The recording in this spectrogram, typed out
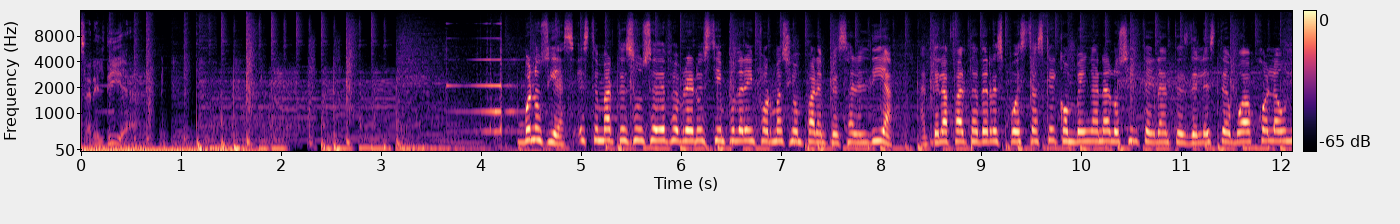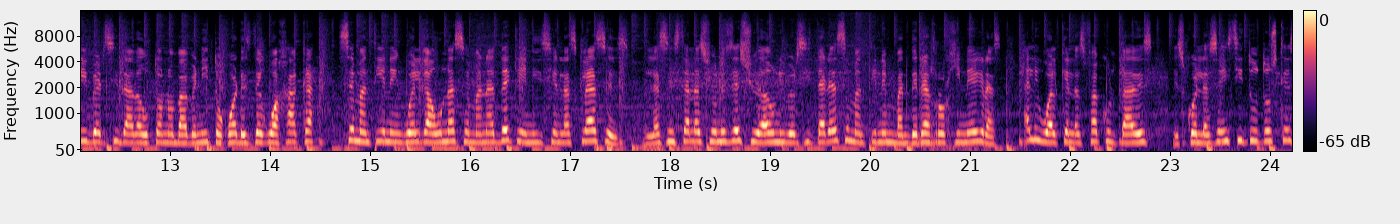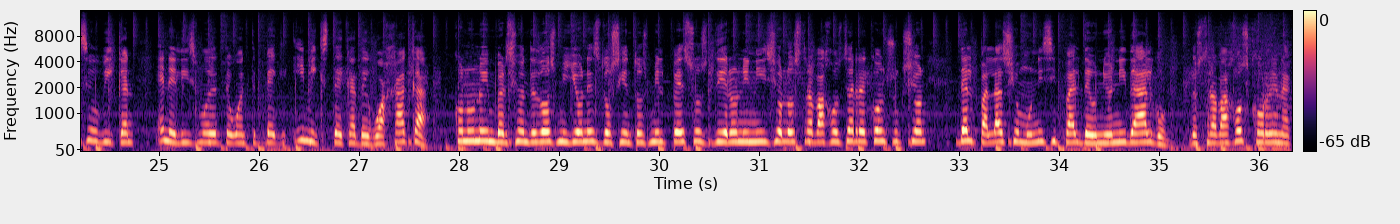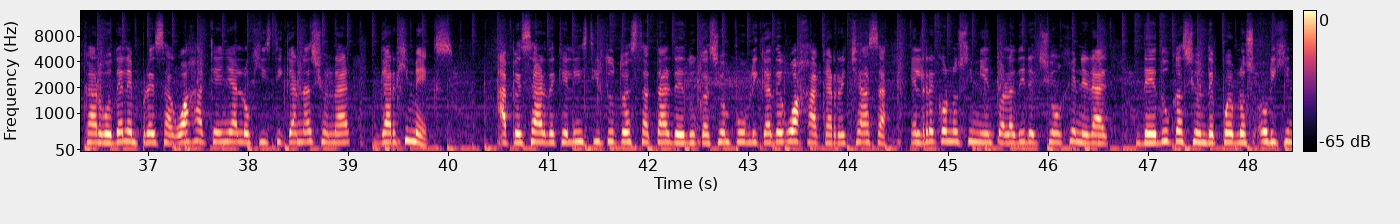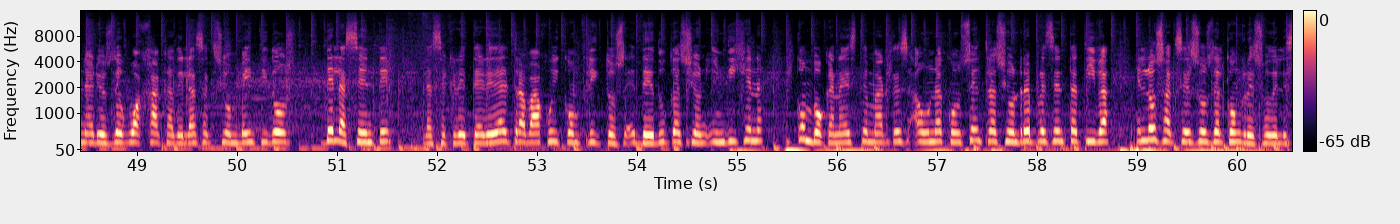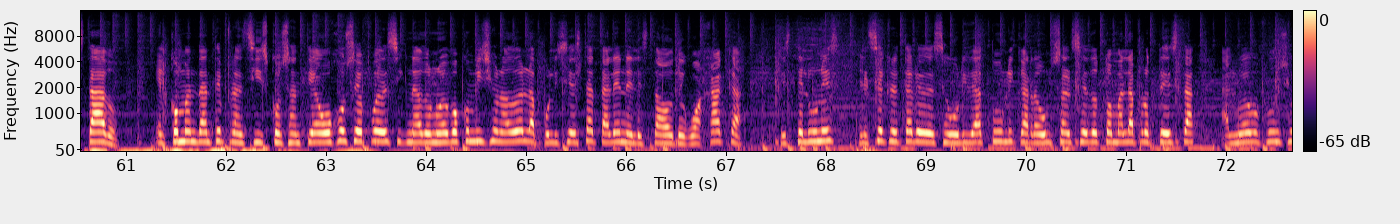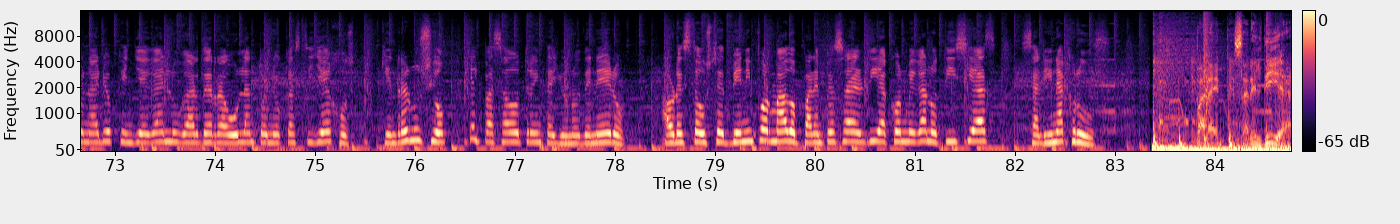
empezar el día. Buenos días. Este martes 11 de febrero es tiempo de la información para empezar el día. Ante la falta de respuestas que convengan a los integrantes del Este Oaxaca, la Universidad Autónoma Benito Juárez de Oaxaca se mantiene en huelga una semana de que inicien las clases. En las instalaciones de Ciudad Universitaria se mantienen banderas rojinegras, al igual que en las facultades, escuelas e institutos que se ubican en el istmo de Tehuantepec y Mixteca de Oaxaca. Con una inversión de 2.200.000 pesos dieron inicio los trabajos de reconstrucción del Palacio Municipal de Unión Hidalgo. Los trabajos corren a cargo de la empresa oaxaqueña logística nacional Gargimex. A pesar de que el Instituto Estatal de Educación Pública de Oaxaca rechaza el reconocimiento a la Dirección General de Educación de Pueblos Originarios de Oaxaca de la sección 22 de la CENTE, la Secretaría del Trabajo y Conflictos de Educación Indígena convocan a este martes a una concentración representativa en los accesos del Congreso del Estado. El comandante Francisco Santiago José fue designado nuevo comisionado de la Policía Estatal en el estado de Oaxaca. Este lunes, el secretario de Seguridad Pública Raúl Salcedo toma la protesta al nuevo funcionario quien llega en lugar de Raúl Antonio Castillejos, quien renunció el pasado 31 de enero. Ahora está usted bien informado para empezar el día con Mega Noticias, Salina Cruz. Para empezar el día,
